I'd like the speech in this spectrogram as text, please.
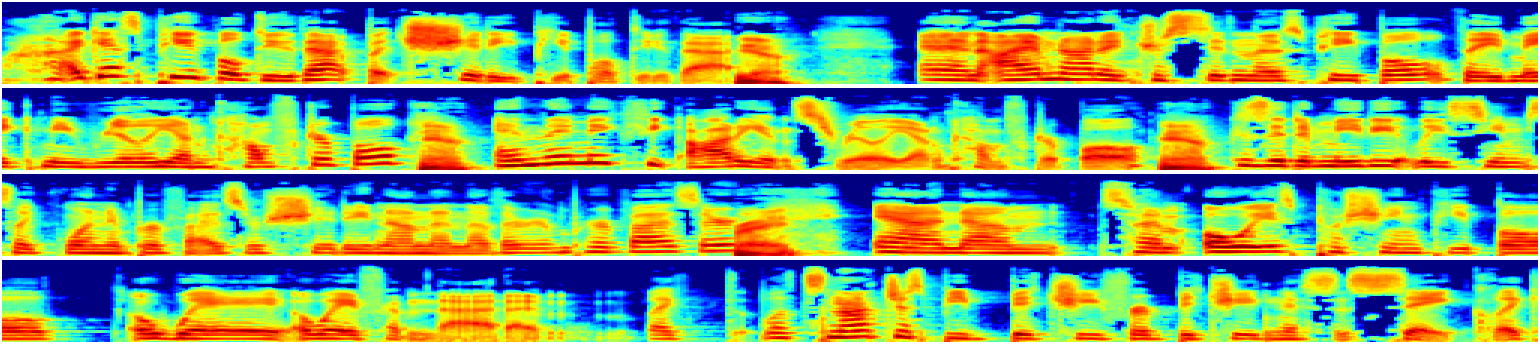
I guess people do that, but shitty people do that. Yeah. And I'm not interested in those people. They make me really uncomfortable. Yeah. And they make the audience really uncomfortable. Yeah. Because it immediately seems like one improviser shitting on another improviser. Right. And um, so I'm always pushing people away away from that. I'm like, let's not just be bitchy for bitchiness' sake. Like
